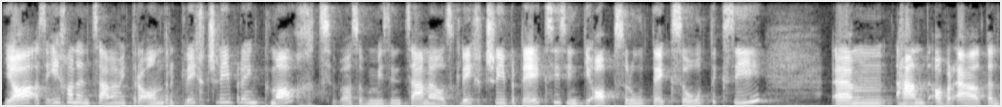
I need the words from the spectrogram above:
Ja, also ich habe ihn zusammen mit einer anderen Gerichtsschreiberin gemacht. Also wir sind zusammen als Gerichtsschreiber da gewesen, sind die absoluten Exoten gewesen. Ähm, haben aber auch dann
